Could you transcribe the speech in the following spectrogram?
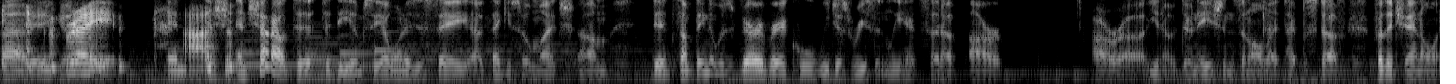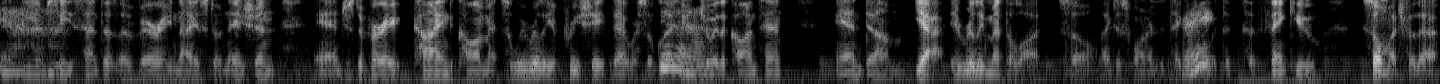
there you go. Right. And Ah. and, and shout out to, to DMC. I want to just say uh, thank you so much. Um, did something that was very very cool. We just recently had set up our our uh, you know donations and all that type of stuff for the channel, and Yeah. DMC sent us a very nice donation and just a very kind comment. So we really appreciate that. We're so glad you enjoy the content. And um, yeah, it really meant a lot. So I just wanted to take a moment to, to thank you so much for that.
